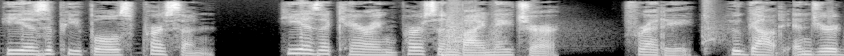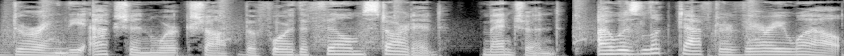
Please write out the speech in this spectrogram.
He is a people's person. He is a caring person by nature. Freddie, who got injured during the action workshop before the film started, mentioned, I was looked after very well.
